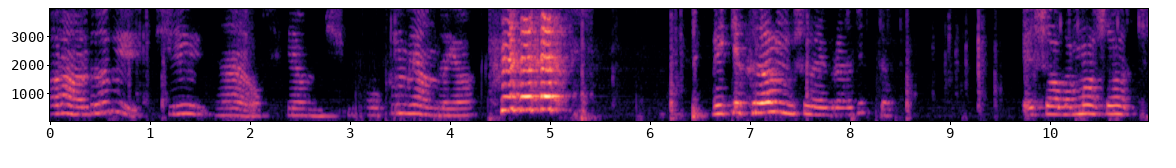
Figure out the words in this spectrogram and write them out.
Ana arkada bir şey... He obsidyenmiş. Korktum bir anda ya. Bekle kıralım mı şurayı birazcık da. Eşyalarımı aşağı at.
